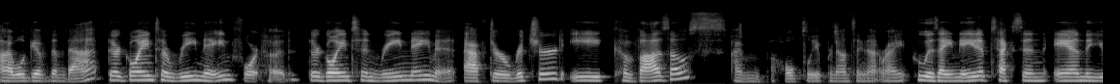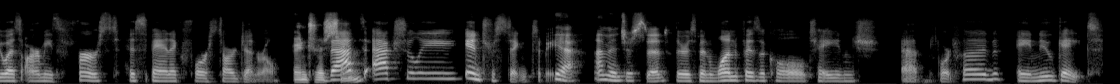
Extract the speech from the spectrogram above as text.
I will give them that. They're going to rename Fort Hood. They're going to rename it after Richard E. Cavazos. I'm hopefully pronouncing that right, who is a native Texan and the U.S. Army's first Hispanic four star general. Interesting. That's actually interesting to me. Yeah, I'm interested. There's been one physical change at Fort Hood. A new gate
